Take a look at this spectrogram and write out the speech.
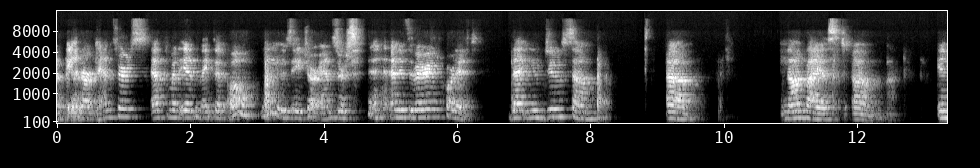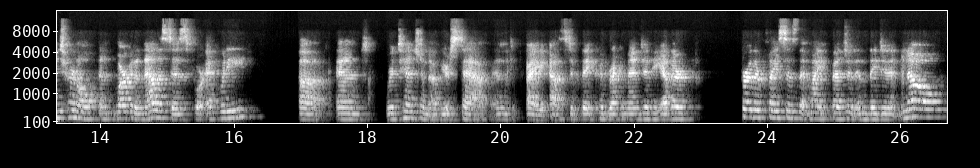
HR answers estimate is, and they said, oh, we use HR answers, and it's very important that you do some um, non-biased, um, internal and market analysis for equity uh, and retention of your staff, and I asked if they could recommend any other further places that might budget, and they didn't know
